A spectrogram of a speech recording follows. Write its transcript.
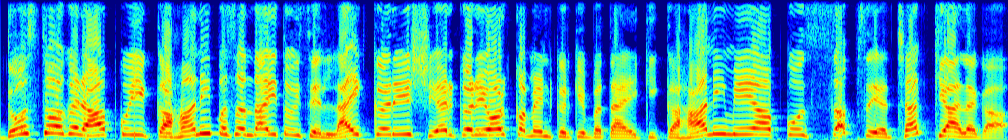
दोस्तों, अगर आपको ये कहानी पसंद आई तो इसे लाइक करें शेयर करें और कमेंट करके बताएँ कि कहानी में आपको सबसे अच्छा क्या लगा।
